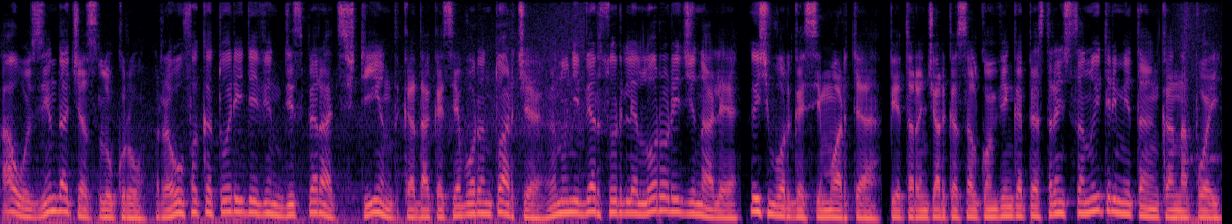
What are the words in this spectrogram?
Auzind acest lucru, răufăcătorii devin disperați știind că dacă se vor întoarce în universurile lor originale, își vor găsi moartea. Peter încearcă să-l convingă pe Strange să nu-i trimită încă înapoi,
